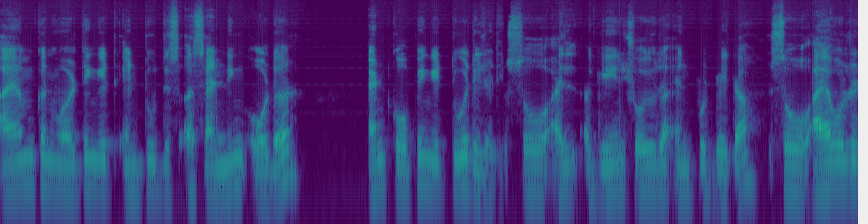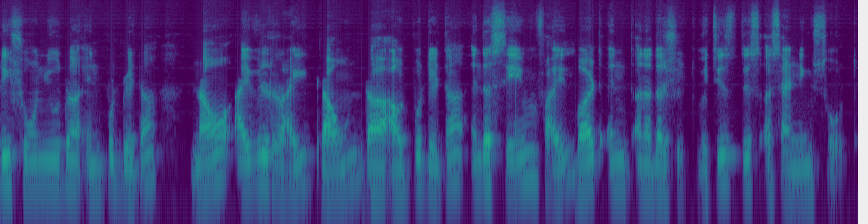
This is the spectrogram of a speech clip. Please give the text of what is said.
i am converting it into this ascending order and copying it to a table. So I'll again show you the input data. So I have already shown you the input data. Now I will write down the output data in the same file but in another sheet which is this ascending sort.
